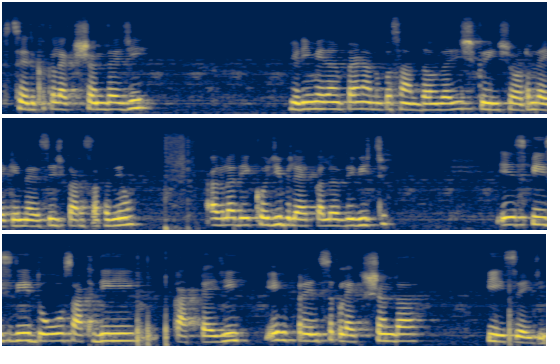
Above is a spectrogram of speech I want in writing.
ਸਿਲਕ ਕਲੈਕਸ਼ਨ ਦਾ ਜੀ। ਜਿਹੜੀ ਮੇਰੇ ਭੈਣਾਂ ਨੂੰ ਪਸੰਦ ਆਉਂਦਾ ਜੀ ਸਕਰੀਨਸ਼ਾਟ ਲੈ ਕੇ ਮੈਸੇਜ ਕਰ ਸਕਦੇ ਹੋ। ਅਗਲਾ ਦੇਖੋ ਜੀ ਬਲੈਕ ਕਲਰ ਦੇ ਵਿੱਚ। ਇਸ ਪੀਸ ਦੀ 260 ਦੀ ਕੱਟ ਹੈ ਜੀ। ਇਹ ਪ੍ਰਿੰਸ ਕਲੈਕਸ਼ਨ ਦਾ ਪੀਸ ਹੈ ਜੀ।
